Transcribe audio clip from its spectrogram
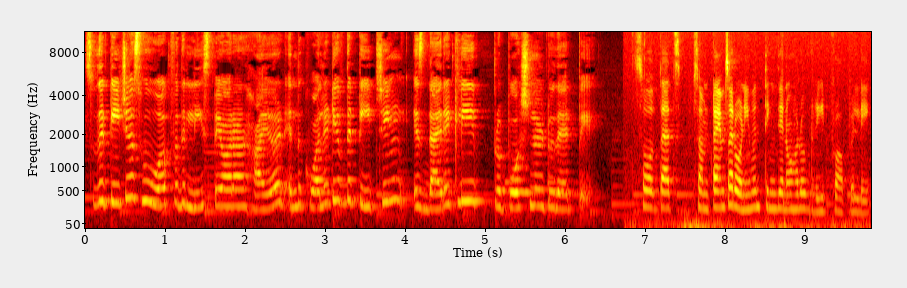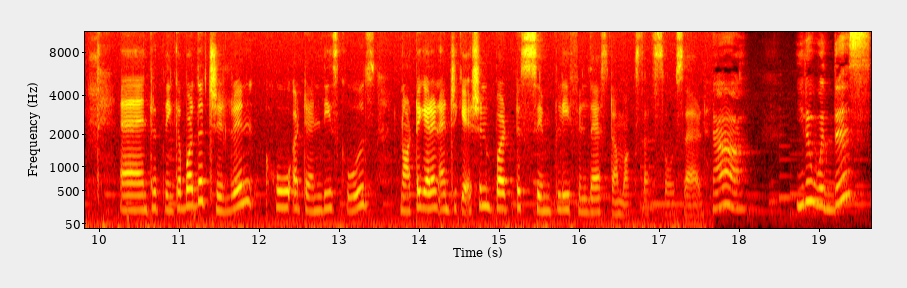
So the teachers who work for the least pay or are hired and the quality of the teaching is directly proportional to their pay so that's sometimes i don't even think they know how to read properly. And to think about the children who attend these schools not to get an education but to simply fill their stomachs that's so sad. Yeah. You know with this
